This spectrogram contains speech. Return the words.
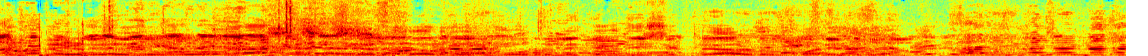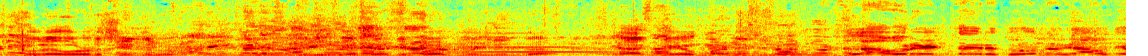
ಶೆಟ್ಟಿ ಹೇಳಿರೋದು ಎರಡ್ ಸಾವಿರದ ಹದಿಮೂರರಲ್ಲಿ ಜಗದೀಶ್ ಶೆಟ್ಟಿ ಆರ್ಡರ್ ಮಾಡಿದ್ರು. ಕೊಲೆ ಹೊರಡಿಸಿದ್ರು ಎಜುಕೇಶನ್ ಡಿಪಾರ್ಟ್ಮೆಂಟ್ ಇಂದ. ಯಾಕೆ ಮಾಡಿದ್ರು? ಅಲ್ಲ ಅವ್ರು ಹೇಳ್ತಾ ಇರೋದು ನಾವು ಯಾವುದೇ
